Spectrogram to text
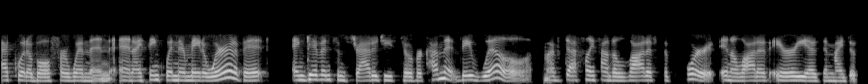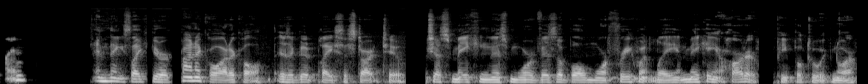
equitable for women. And I think when they're made aware of it, and given some strategies to overcome it, they will. I've definitely found a lot of support in a lot of areas in my discipline. And things like your Chronicle article is a good place to start too. Just making this more visible more frequently and making it harder for people to ignore.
